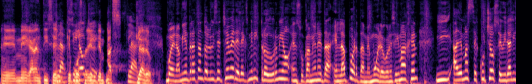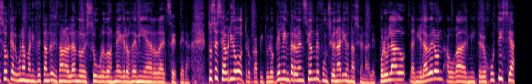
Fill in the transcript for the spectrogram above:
eh, me garanticen que puedo salir en paz. Claro. Bueno, mientras tanto, Luis Echever, el exministro, durmió en su camioneta en la puerta, me muero con esa imagen, y además se escuchó, se viralizó que algunos manifestantes estaban hablando de zurdos, negros de mierda, etcétera. Entonces se abrió otro capítulo, que es la intervención de funcionarios nacionales. Por un lado, Daniela Verón, abogada del Ministerio de Justicia,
